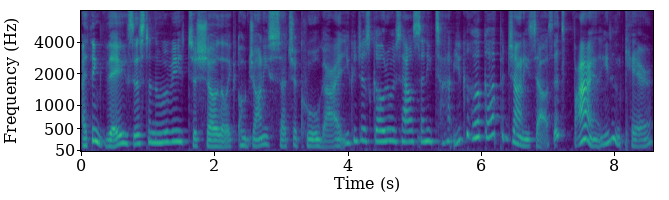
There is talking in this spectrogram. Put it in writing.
I think they exist in the movie to show that like oh Johnny's such a cool guy. You can just go to his house anytime. You can hook up at Johnny's house. It's fine. He didn't care.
